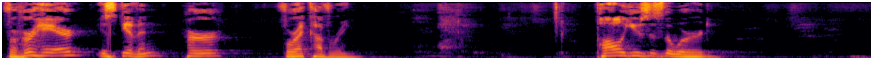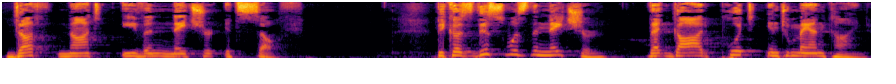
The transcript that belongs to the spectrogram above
for her hair is given her for a covering. Paul uses the word, doth not even nature itself. Because this was the nature that God put into mankind.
